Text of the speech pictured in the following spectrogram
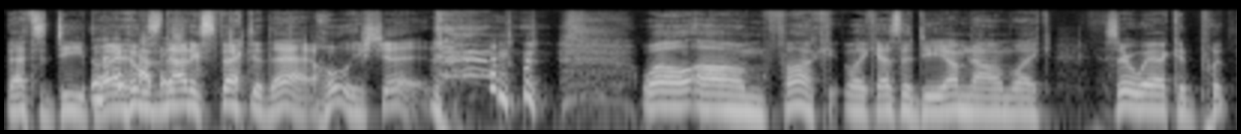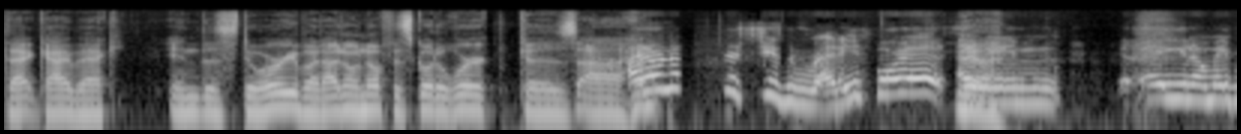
That's deep. I was not expecting that. Holy shit. well, um, fuck. Like as a DM now, I'm like, is there a way I could put that guy back in the story? But I don't know if it's going to work because uh, I don't know if she's ready for it. Yeah. I mean, uh, you know, maybe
